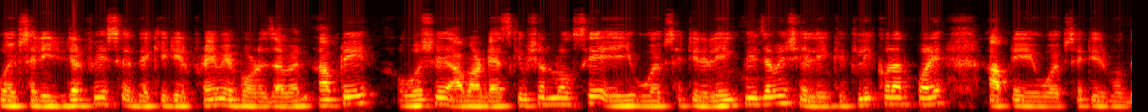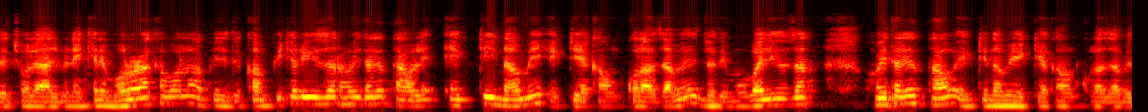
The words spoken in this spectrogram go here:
ওয়েবসাইট ইন্টারফেস দেখে এটির ফ্রেমে পড়ে যাবেন। আপনি অবশ্যই আমার ডেসক্রিপশন বক্সে এই ওয়েবসাইটের লিংক পেয়ে যাবেন। সেই লিংকে ক্লিক করার পরে আপনি এই ওয়েবসাইটের মধ্যে চলে আসবেন। এখানে বলে রাখা ভালো আপনি যদি কম্পিউটার ইউজার হয়ে থাকেন, তাহলে একটি নামে একটি অ্যাকাউন্ট খোলা যাবে। যদি মোবাইল ইউজার হয়ে থাকেন, তাও একটি নামে একটি অ্যাকাউন্ট খোলা যাবে।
